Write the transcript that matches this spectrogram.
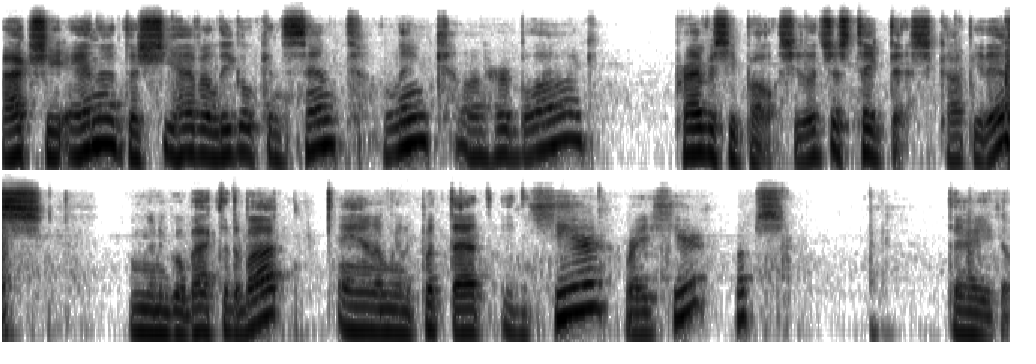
actually Anna does she have a legal consent link on her blog? Privacy policy. Let's just take this copy this. I'm going to go back to the bot and I'm going to put that in here right here. Whoops. There you go.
